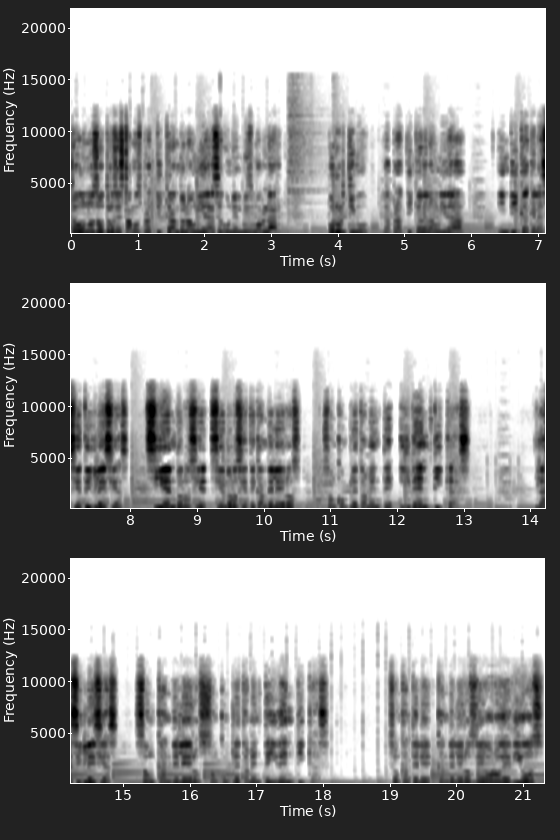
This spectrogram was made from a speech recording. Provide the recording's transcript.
Todos nosotros estamos practicando la unidad según el mismo hablar. Por último, la práctica de la unidad indica que las siete iglesias, siendo los, siendo los siete candeleros, son completamente idénticas. Las iglesias son candeleros, son completamente idénticas. Son candeleros de oro de Dios,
